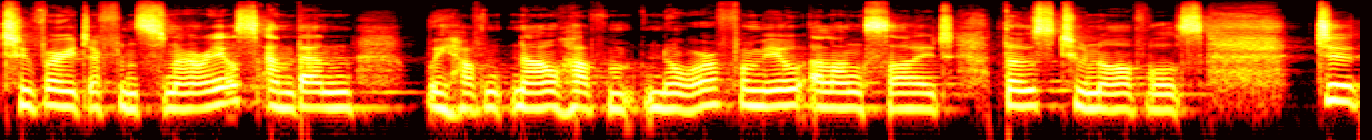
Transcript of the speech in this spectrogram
two very different scenarios. And then we have now have Nora from you alongside those two novels. Did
